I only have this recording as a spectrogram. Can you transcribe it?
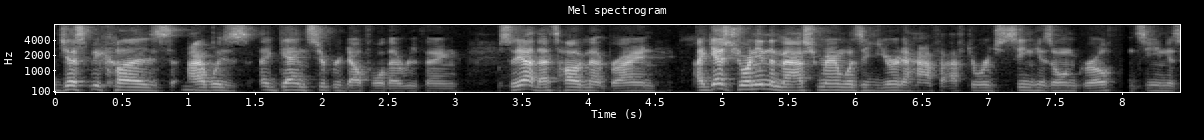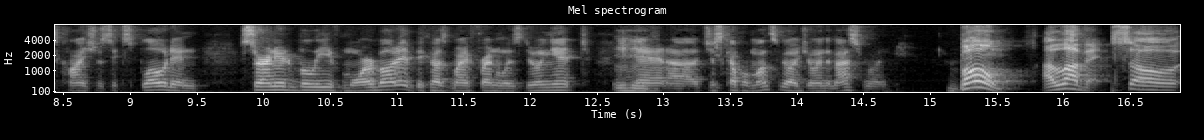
just because I was again super doubtful with everything. So yeah, that's how I met Brian. I guess joining the mastermind was a year and a half afterwards, seeing his own growth and seeing his clients just explode and starting to believe more about it because my friend was doing it. Mm-hmm. And uh, just a couple months ago, I joined the mastermind. Boom. I love it. So,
